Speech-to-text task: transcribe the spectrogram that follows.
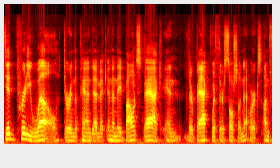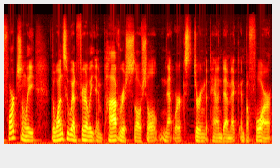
did pretty well during the pandemic and then they bounced back and they're back with their social networks. Unfortunately, the ones who had fairly impoverished social networks during the pandemic and before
